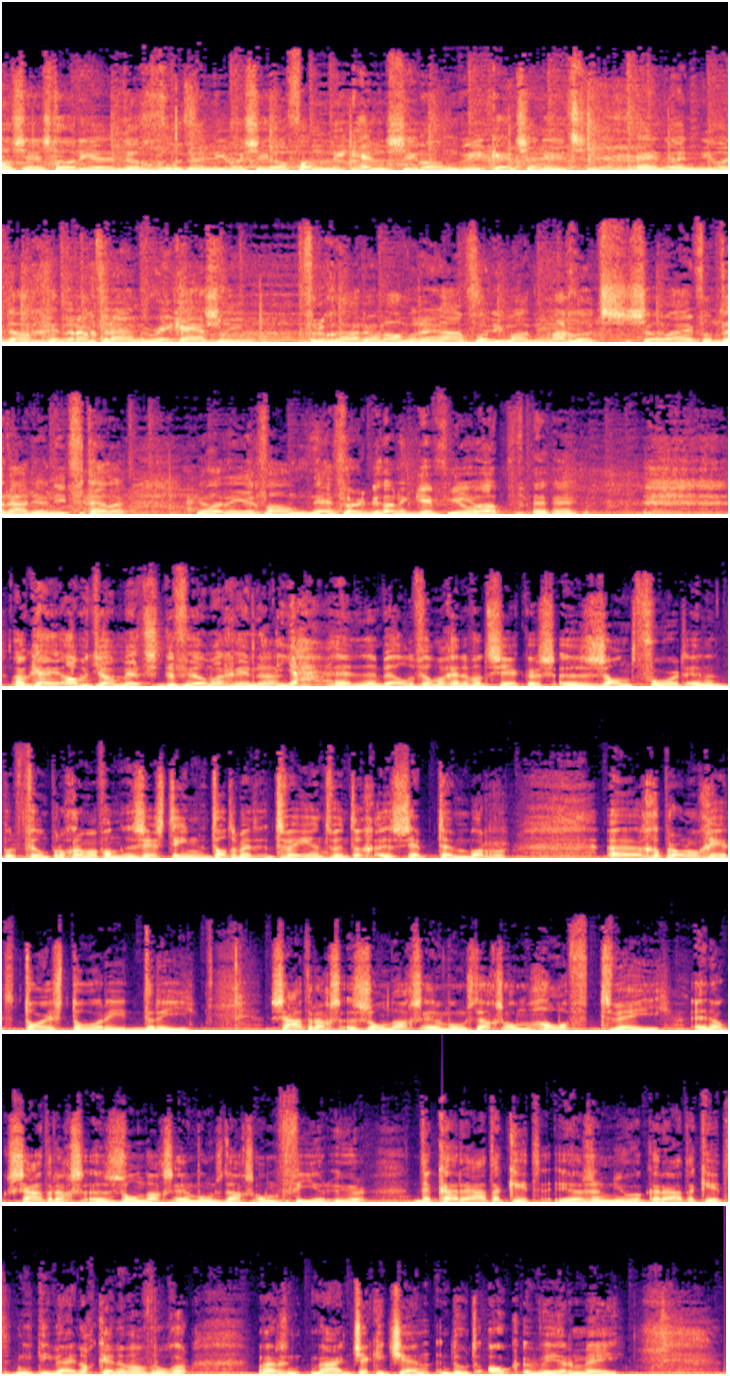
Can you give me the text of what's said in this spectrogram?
Als eerste hoor je de goede nieuwe single van Nick en Simon, Weekends en. En een nieuwe dag en erachteraan Rick Ashley. Vroeger hadden we een andere naam voor die man, maar goed, zullen we even op de radio niet vertellen. Je in ieder geval Never Gonna Give You Up. Oké, Albert-Jan met de filmagenda. Ja, en eh, wel de filmagenda van het Circus eh, Zandvoort en het filmprogramma van 16 tot en met 22 september. Eh, geprolongeerd Toy Story 3. Zaterdags, zondags en woensdags om half 2. En ook zaterdags, zondags en woensdags om 4 uur. De Karate Kid. Ja, dat is een nieuwe Karate Kid. Niet die wij nog kennen van vroeger. Maar, maar Jackie Chan doet ook weer mee.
